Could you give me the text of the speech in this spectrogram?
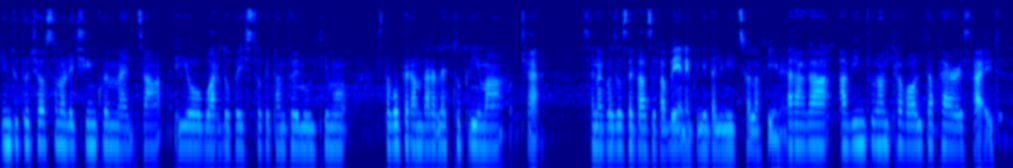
in tutto ciò sono le 5 e mezza e io guardo questo che tanto è l'ultimo. Stavo per andare a letto prima, cioè se una cosa si fa si fa bene, quindi dall'inizio alla fine. Raga, ha vinto un'altra volta Parasite.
